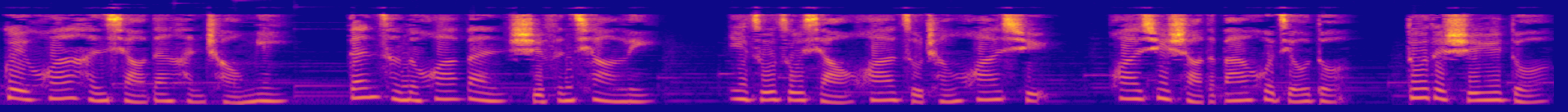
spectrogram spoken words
桂花很小，但很稠密，单层的花瓣十分俏丽，一组组小花组成花序，花序少的八或九朵，多的十余朵，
